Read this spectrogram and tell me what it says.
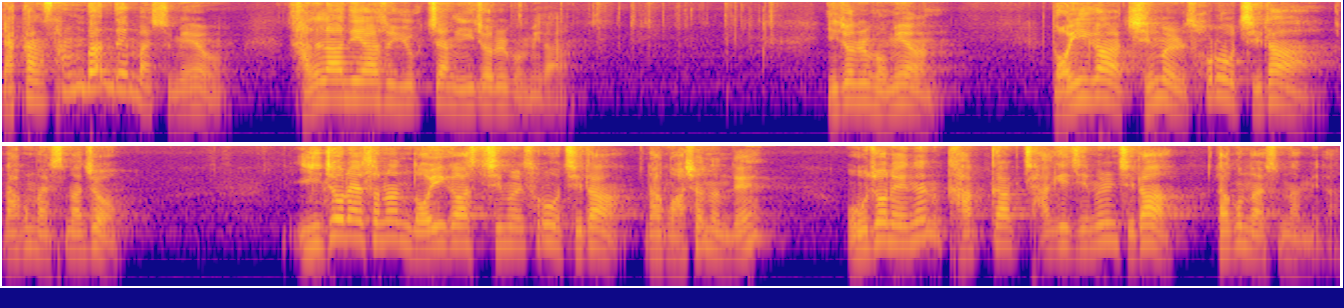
약간 상반된 말씀이에요. 갈라디아서 6장 2절을 봅니다. 2절을 보면 너희가 짐을 서로 지라 라고 말씀하죠. 2절에서는 너희가 짐을 서로 지라 라고 하셨는데 5절에는 각각 자기 짐을 지라 라고 말씀합니다.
